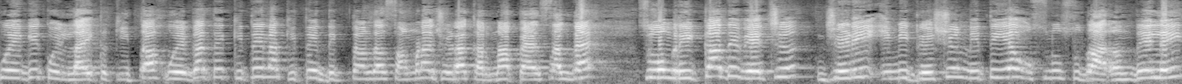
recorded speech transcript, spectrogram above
ਹੋਏਗੀ, ਕੋਈ ਲਾਈਕ ਕੀਤਾ ਹੋਏਗਾ, ਤੇ ਕਿਤੇ ਨਾ ਕਿਤੇ ਦਿੱਕਤਾਂ ਦਾ ਸਾਹਮਣਾ ਜਿਹੜਾ ਕਰਨਾ ਪੈ ਸਕਦਾ ਹੈ। ਸੋ ਅਮਰੀਕਾ ਦੇ ਵਿੱਚ ਜਿਹੜੀ ਇਮੀਗ੍ਰੇਸ਼ਨ ਨੀਤੀ ਹੈ ਉਸ ਨੂੰ ਸੁਧਾਰਨ ਦੇ ਲਈ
